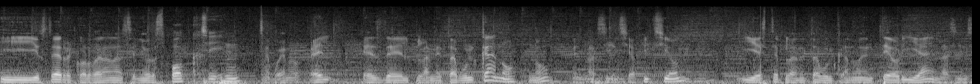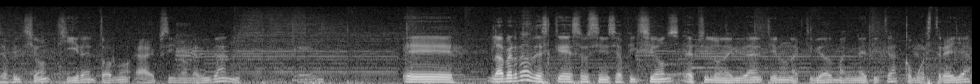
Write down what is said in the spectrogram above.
y ustedes recordarán al señor Spock. Sí. Bueno, él es del planeta Vulcano, ¿no? En la ciencia ficción. Y este planeta Vulcano, en teoría, en la ciencia ficción, gira en torno a Epsilon Eridani. Eh, la verdad es que eso es ciencia ficción. Epsilon Eridani tiene una actividad magnética como estrella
